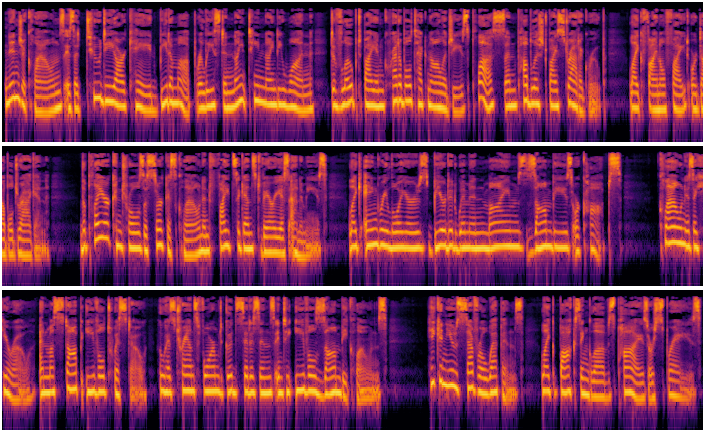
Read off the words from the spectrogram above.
Ninja Clowns is a 2D arcade beat 'em up released in 1991, developed by Incredible Technologies Plus and published by Strata Group, like Final Fight or Double Dragon. The player controls a circus clown and fights against various enemies, like angry lawyers, bearded women, mimes, zombies, or cops. Clown is a hero and must stop evil Twisto, who has transformed good citizens into evil zombie clones. He can use several weapons, like boxing gloves, pies, or sprays.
